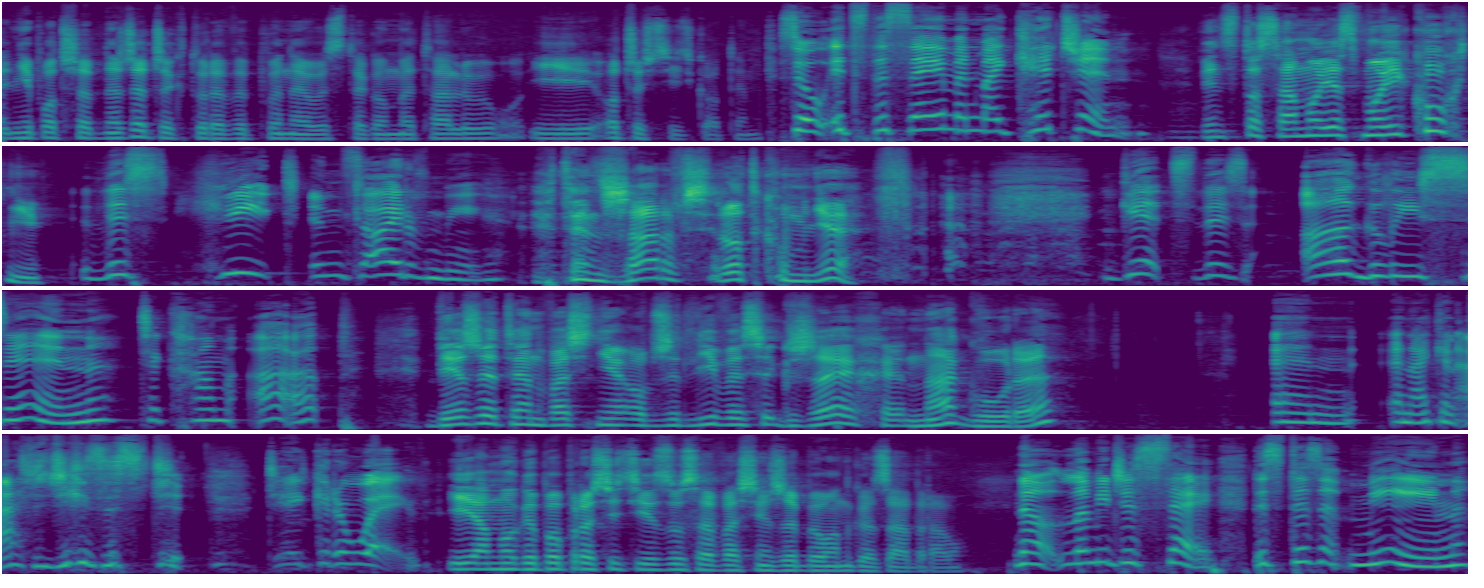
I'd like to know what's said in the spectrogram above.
e, niepotrzebne rzeczy, które wypłynęły z tego metalu i oczyścić go tym. So it's the same in my kitchen. Więc to samo jest w mojej kuchni. This heat inside of me Ten żar w środku mnie. gets this ugly sin to come up, bierze ten właśnie obrzydliwy grzech na górę and and I can ask Jesus to take it away. i ja mogę poprosić Jezusa właśnie, żeby On go zabrał. Now, let me just say, this doesn't mean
